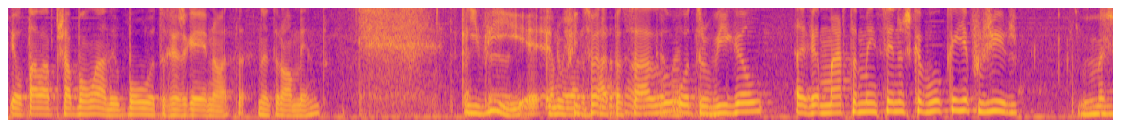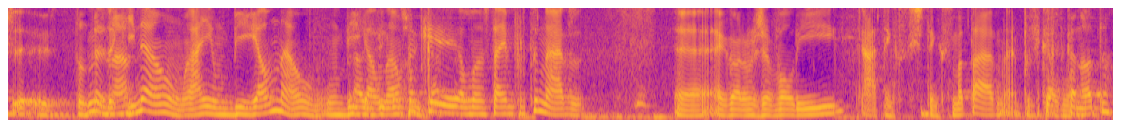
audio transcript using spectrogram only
ele estava a puxar para um lado, eu para o outro rasguei a nota, naturalmente. E vi eh, no fim de semana passado outro Beagle a gamar também cenas com a boca e a fugir. Mas, eh, estão Mas aqui não, ai, um Beagle não, um Beagle Beagles não, porque ele não está a importunar. Eh, agora um javali, ah, tem que, se- tem que se matar, não é? Porque Ficaste com a nota?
